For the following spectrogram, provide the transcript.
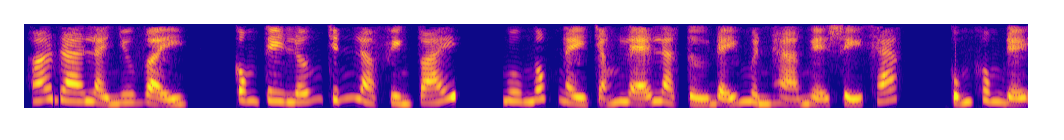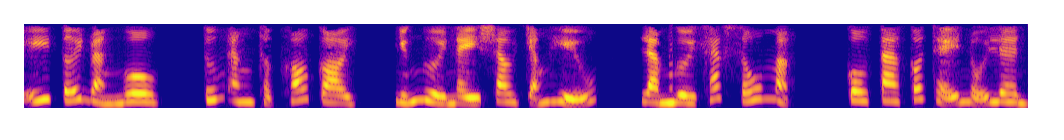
hóa ra là như vậy, công ty lớn chính là phiền toái, ngu ngốc này chẳng lẽ là tự đẩy mình hạ nghệ sĩ khác, cũng không để ý tới đoàn ngô, tướng ăn thật khó coi, những người này sao chẳng hiểu, làm người khác xấu mặt, cô ta có thể nổi lên,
